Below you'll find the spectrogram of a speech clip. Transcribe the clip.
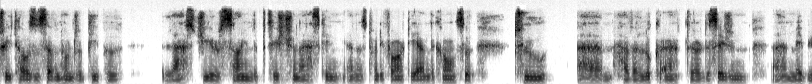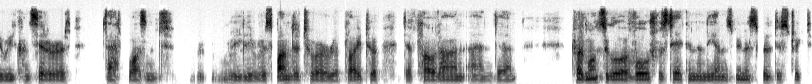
3,700 people last year signed a petition asking Ennis 2040 and the council to um, have a look at their decision and maybe reconsider it. That wasn't really responded to or replied to. They've ploughed on and um, 12 months ago, a vote was taken in the Ennis Municipal District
